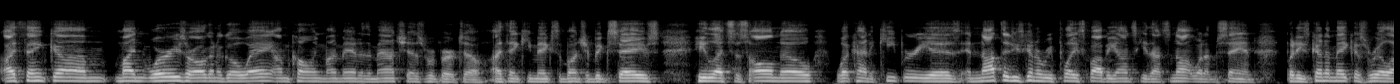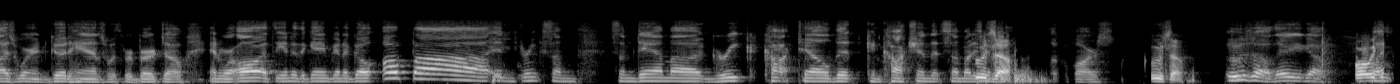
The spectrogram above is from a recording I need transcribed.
I think um, my worries are all going to go away. I'm calling my man of the match as Roberto. I think he makes a bunch of big saves. He lets us all know what kind of keeper he is. And not that he's going to replace Fabianski. That's not what I'm saying. But he's going to make us realize we're in good hands with Roberto. And we're all at the end of the game going to go, Opa! and drink some some damn uh, Greek cocktail that concoction that somebody's Ouzo. local bars. Uzo. Uzo. There you go. Or we but, can,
